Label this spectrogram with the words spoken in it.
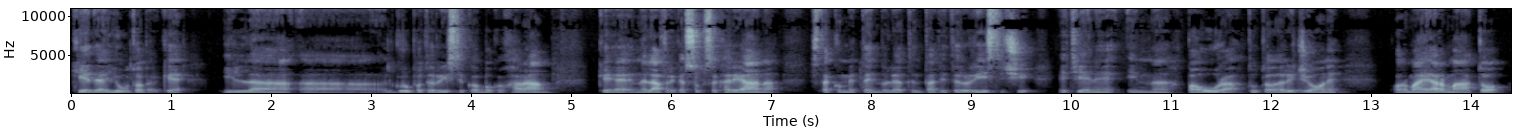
chiede aiuto perché il, uh, il gruppo terroristico Boko Haram che nell'Africa subsahariana sta commettendo gli attentati terroristici e tiene in paura tutta la regione, ormai armato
